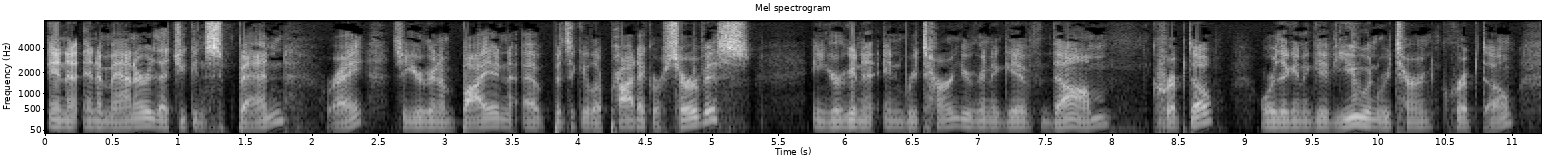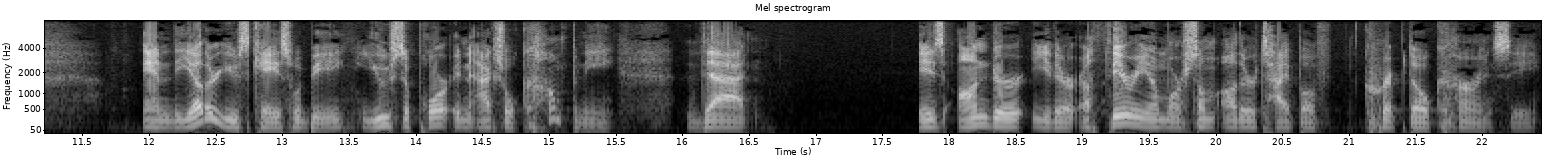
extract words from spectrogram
in a, in a manner that you can spend, right? So you're going to buy an, a particular product or service and you're going to in return you're going to give them crypto or they're going to give you in return crypto. And the other use case would be you support an actual company that is under either Ethereum or some other type of cryptocurrency.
